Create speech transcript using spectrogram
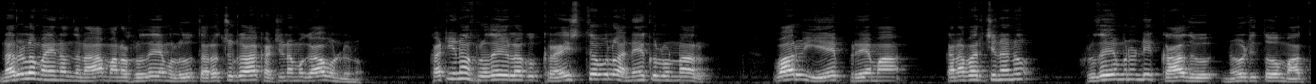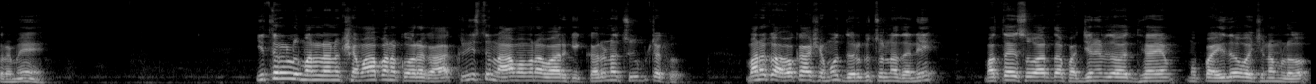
నరులమైనందున మన హృదయములు తరచుగా కఠినముగా ఉండును. కఠిన హృదయులకు క్రైస్తవులు అనేకులున్నారు. వారు ఏ ప్రేమ కనబర్చినను హృదయం నుండి కాదు నోటితో మాత్రమే. ఇతరులు మనలను క్షమాపణ కోరగా క్రీస్తు నామమున వారికి కరుణ చూపుటకు మనకు అవకాశము దొరుకుతున్నదని మత్తయి సువార్త పద్దెనిమిదో అధ్యాయం ముప్పై ఐదో వచనంలో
